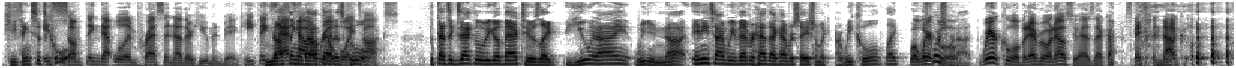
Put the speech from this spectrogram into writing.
he thinks it's cool something that will impress another human being. He thinks Nothing about that is cool. talks. But that's exactly what we go back to is like you and I, we do not anytime we've ever had that conversation, like, are we cool? Like Well, we're of course cool. we're not. We're cool, but everyone else who has that conversation not cool.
